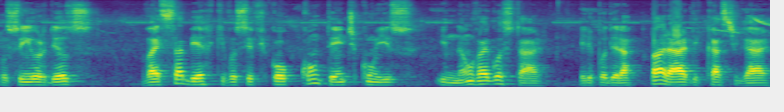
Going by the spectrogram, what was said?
O Senhor Deus vai saber que você ficou contente com isso e não vai gostar. Ele poderá parar de castigar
